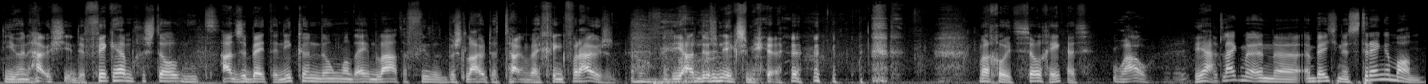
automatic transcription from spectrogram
die hun huisje in de fik hebben gestoken. Niet. Hadden ze beter niet kunnen doen, want even later viel het besluit dat Tuinwijk ging verhuizen. die hadden dus niks meer. maar goed, zo ging het. Wauw. Ja. Het lijkt me een, eh, een beetje een strenge man.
